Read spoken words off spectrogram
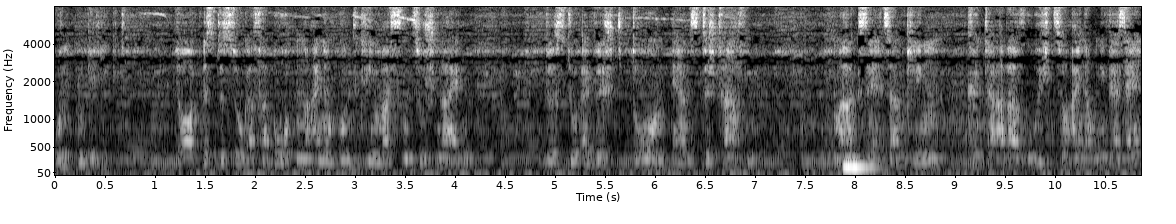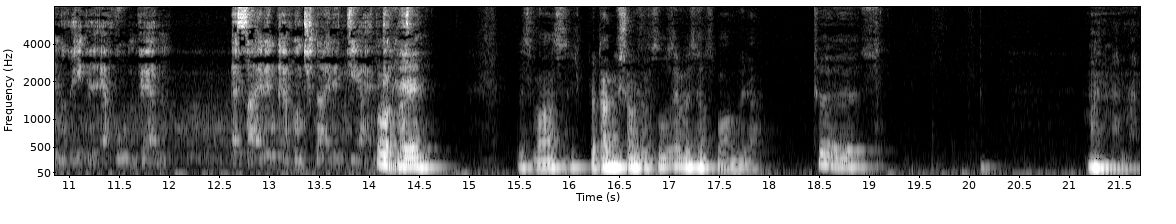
Hunden gelegt. Dort ist es sogar verboten, einem Hund Grimassen zu schneiden. Wirst du erwischt, drohen ernste Strafen. Mag seltsam klingen, könnte aber ruhig zu einer universellen Regel erhoben werden. Es sei denn, der Hund schneidet dir Grimasse. Okay. Das war's. Ich bedanke mich schon fürs Zusehen. Wir sehen uns morgen wieder. Tschüss. Mann, Mann, Mann.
